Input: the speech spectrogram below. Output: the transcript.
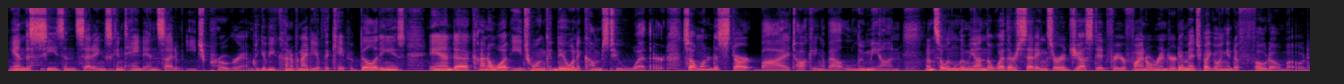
and the season settings contained inside of each program to give you kind of an idea of the capabilities and uh, kind of what each one can do when it comes to weather. So I wanted to start by talking about Lumion. And so in Lumion, the weather settings are adjusted for your final rendered image by going into photo mode.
